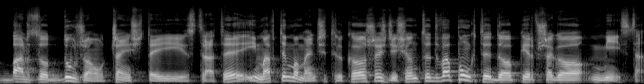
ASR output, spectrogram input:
bardzo dużą część tej straty i ma w tym momencie tylko 62 punkty do pierwszego miejsca.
